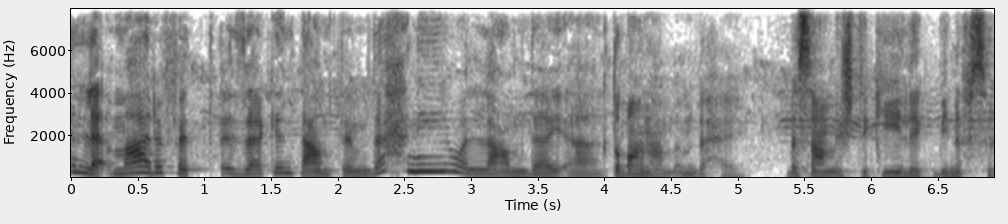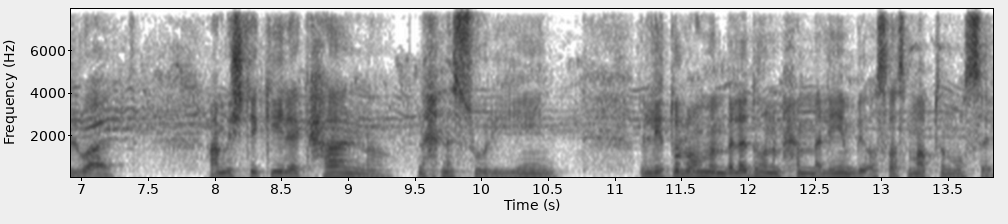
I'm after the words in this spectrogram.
هلأ ما عرفت إذا كنت عم تمدحني ولا عم ضايقك. طبعا عم أمدحك بس عم أشتكي لك بنفس الوقت. عم أشتكي لك حالنا. نحن السوريين اللي طلعوا من بلدهم محملين بقصص ما بتنوصف.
